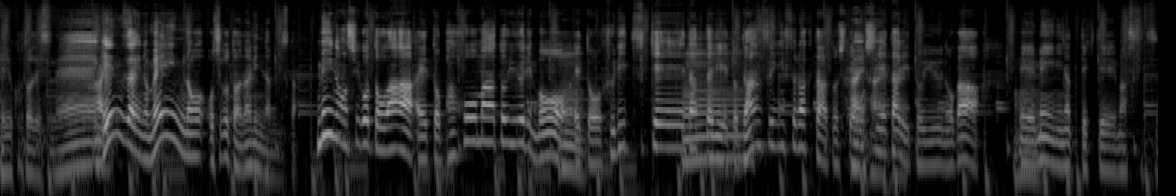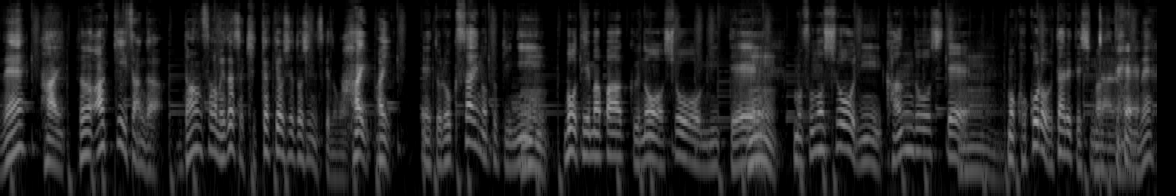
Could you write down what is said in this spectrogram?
ということですね、はい。現在のメインのお仕事は何になるんですか？メインのお仕事は、えっと、パフォーマーというよりも、うん。えっと、振り付けだったり、うんえっと、ダンスインストラクターとしてはいはいはい。教えたりというのが、えーうん。メインになってきてます。ですね。はい。そのアッキーさんがダンサーを目指したきっかけを教えてほしいんですけども。はい。はい、えー、と6歳の時に、うん。某テーマパークのショーを見て、うん。もうそのショーに感動して、うん。もう心打たれてしまなって、ね。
